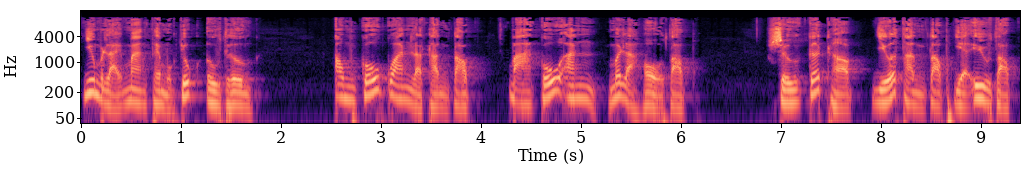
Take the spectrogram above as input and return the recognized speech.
nhưng mà lại mang thêm một chút ưu thương. Ông cố của anh là thần tộc, bà cố anh mới là hồ tộc. Sự kết hợp giữa thần tộc và yêu tộc.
